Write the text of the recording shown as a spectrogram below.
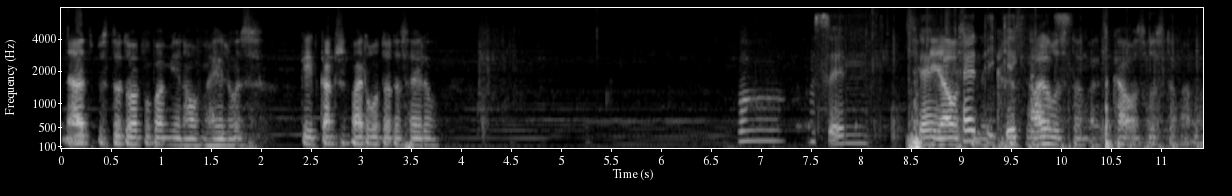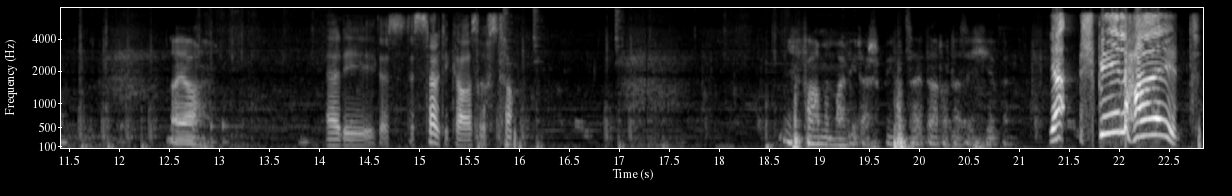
Na, jetzt bist du dort, wo bei mir ein Haufen Halo ist. Geht ganz schön weit runter, das Halo. Wo sind Sieht eher aus denn die Gegner? Kristallrüstung als Chaosrüstung, aber... Naja, Ja, die, das, das ist halt die Chaosrüstung. Ich farme mal wieder Spielzeit dadurch, dass ich hier bin. Ja, spiel halt!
